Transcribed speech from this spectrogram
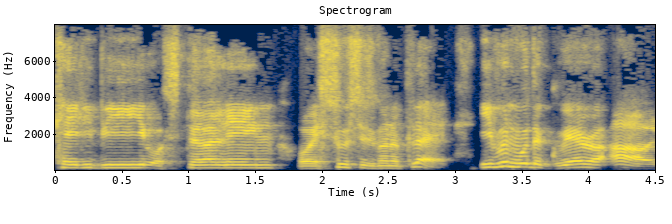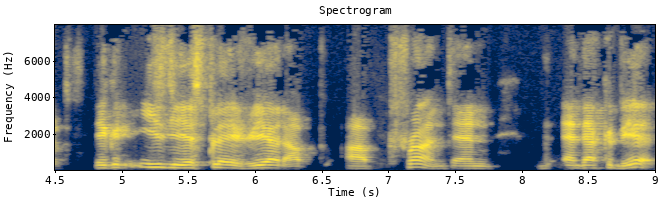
KDB or Sterling or Jesus is going to play. Even with Aguero out, they could easily just play Riyad up up front, and and that could be it.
